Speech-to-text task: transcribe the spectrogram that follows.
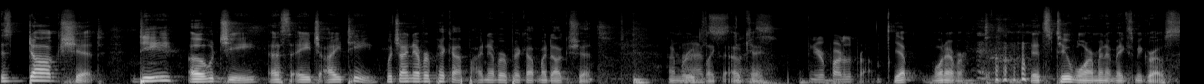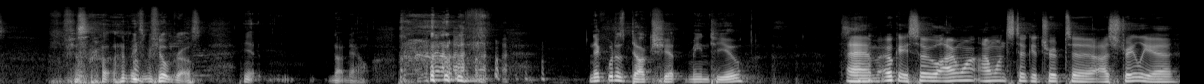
is dog shit. D O G S H I T, which I never pick up. I never pick up my dog shit. I'm rude That's like that. Okay. nice. You're part of the problem. Yep, whatever. it's too warm and it makes me gross. It makes me feel gross. Yeah, not now. Nick, what does dog shit mean to you? Um, okay, so I, want, I once took a trip to Australia,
